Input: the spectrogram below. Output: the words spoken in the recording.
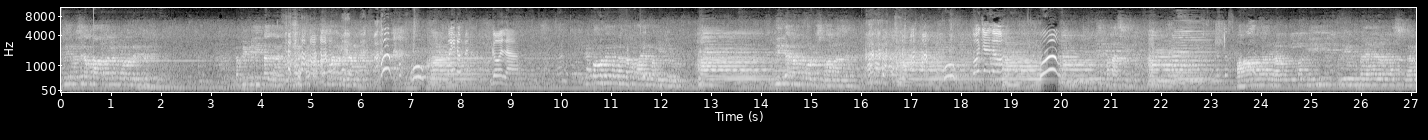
Hindi naman sila kumakanta ng mga ganito. Eh. Napipilitan lang. Ano nila? Tayo na ba? Go lang. Yung pamagat lang na kaya mag-video, hindi niya alam ang chords, baka nasa. Go, Jello! Woo! Si Palasin. Pag-i-trimperlas ng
